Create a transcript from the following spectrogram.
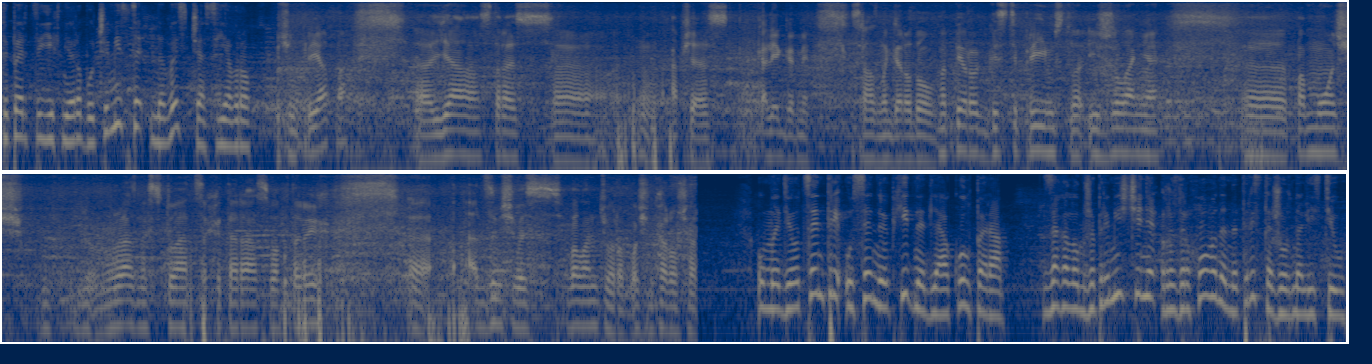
Тепер це їхнє робоче місце на весь час євро. Дуже приятно. Э, Я стараюсь, э, ну, общаясь с коллегами с разных городов. Во-первых, гостеприимство и желание э, помочь в разных ситуациях. Это раз. Во-вторых, э, отзывчивость волонтеров очень хорошая. У медіоцентрі усе необхідне для акул пера. Загалом же приміщення розраховане на 300 журналістів.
